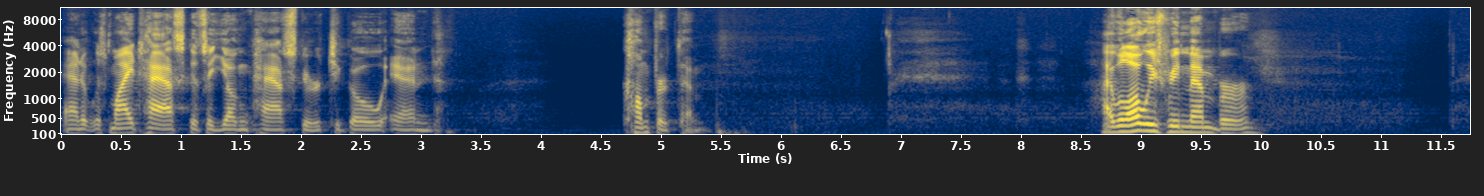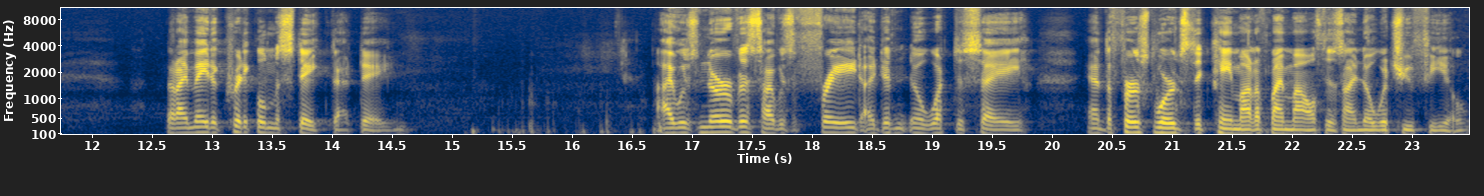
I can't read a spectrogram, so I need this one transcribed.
And it was my task as a young pastor to go and comfort them. I will always remember that I made a critical mistake that day. I was nervous, I was afraid, I didn't know what to say, And the first words that came out of my mouth is, I know what you feel.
